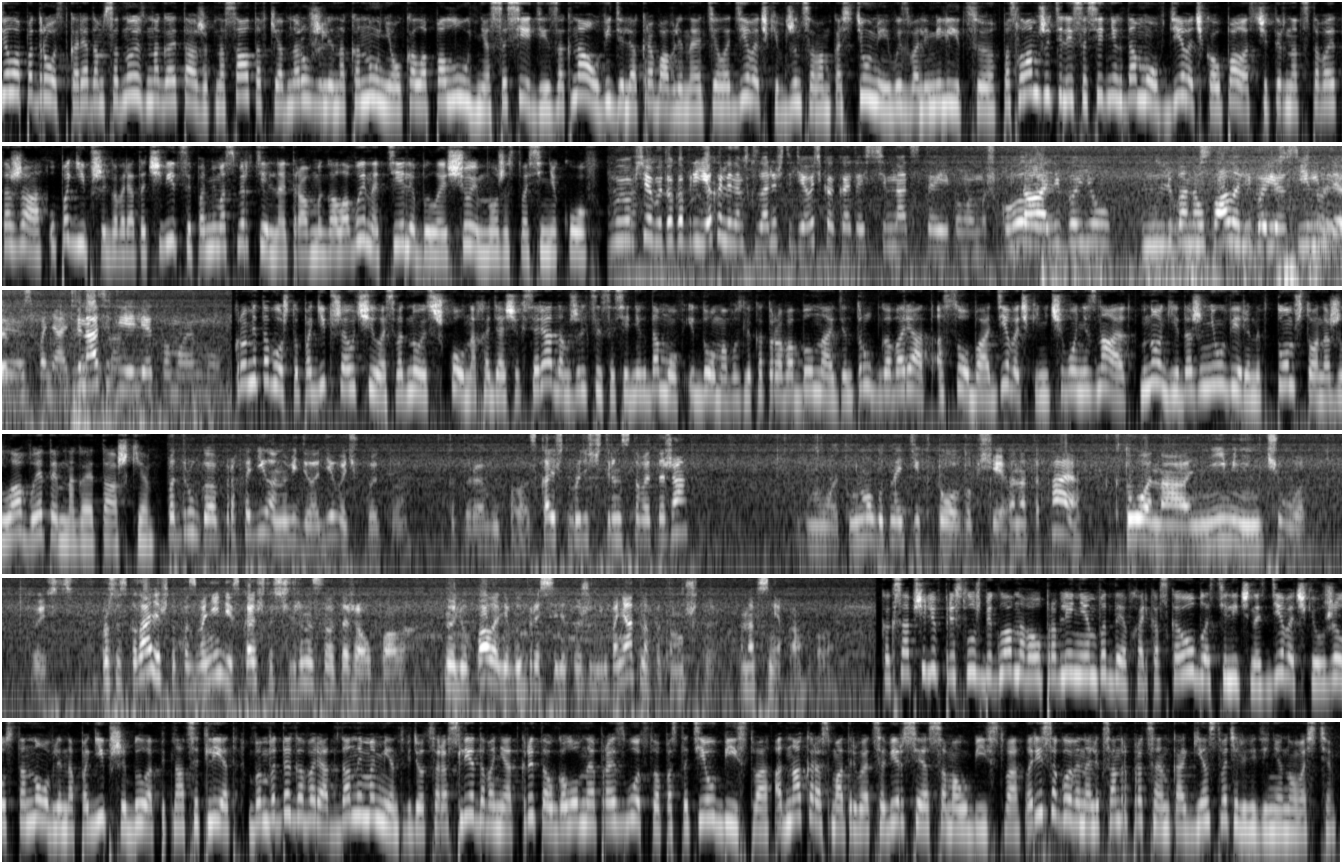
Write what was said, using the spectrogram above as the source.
Тело подростка рядом с одной из многоэтажек на Салтовке обнаружили накануне около полудня. Соседи из окна увидели окровавленное тело девочки в джинсовом костюме и вызвали милицию. По словам жителей соседних домов, девочка упала с 14 этажа. У погибшей, говорят очевидцы, помимо смертельной травмы головы, на теле было еще и множество синяков. Мы вообще, мы только приехали, нам сказали, что девочка какая-то из 17-й, по-моему, школы. Да, либо ее, либо она упала, либо ее скинули, без понятия. 12 пока. ей лет, по-моему. Кроме того, что погибшая училась в одной из школ, находящихся рядом, жильцы соседних домов и дома, возле которого был найден труп, говорят, особо о девочке ничего не знают. Многие даже не уверены в том, что она жила в этой многоэтажке. Подруга проходила, но видела девочку эту, которая выпала. Сказали, что вроде с 14 этажа. Вот. Не могут найти, кто вообще она такая, кто она, ни имени, ничего. То есть просто сказали, что позвонили и сказали, что с 14 этажа упала. Ну или упала, или выбросили, тоже непонятно, потому что она в снегах была. Как сообщили в пресс-службе Главного управления МВД в Харьковской области, личность девочки уже установлена. Погибшей было 15 лет. В МВД говорят, в данный момент ведется расследование, открыто уголовное производство по статье убийства. Однако рассматривается версия самоубийства. Лариса Говина, Александр Проценко, агентство телевидения новости.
